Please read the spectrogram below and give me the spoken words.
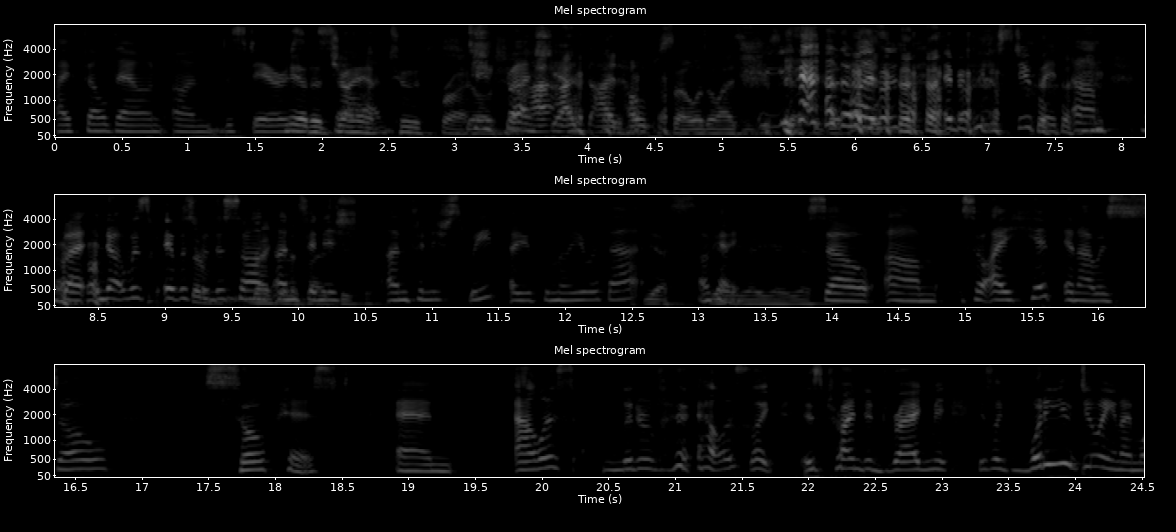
I fell down on the stairs. he had a so giant on. toothbrush. Sure, sure. Toothbrush, I, yeah. I'd, I'd hope so. Otherwise, it just yeah, gets a bit- otherwise it'd, it'd be pretty stupid. Um, but no, it was it was So for the song "Unfinished. Unfinished Sweet." Are you familiar with that? Yes. Okay. Yeah. Yeah. Yeah. yeah. So, um, so I hit, and I was so, so pissed. And Alice, literally, Alice, like, is trying to drag me. He's like, "What are you doing?" And I'm,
